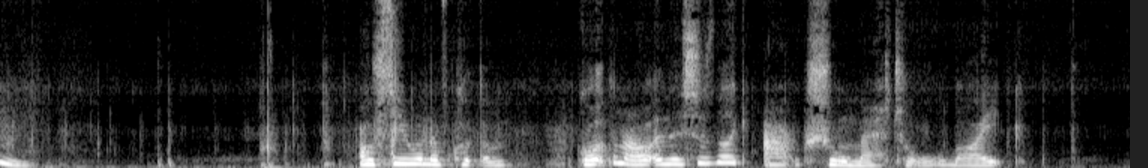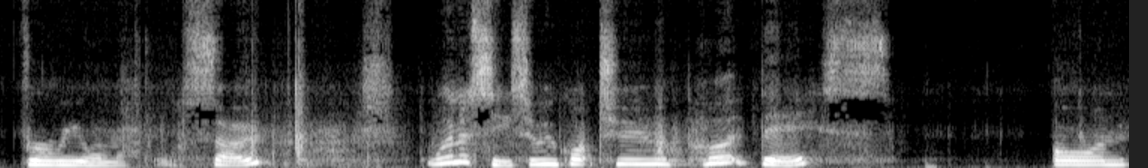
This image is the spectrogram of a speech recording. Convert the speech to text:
Hmm. I'll see when I've cut them. Got them out, and this is like actual metal, like for real metal. So we're gonna see. So we've got to put this on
